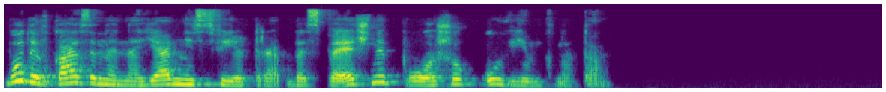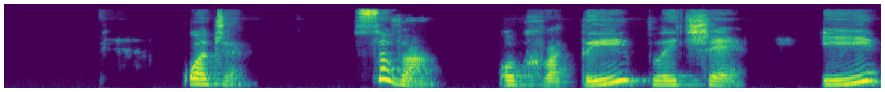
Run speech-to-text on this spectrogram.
буде вказана наявність фільтра Безпечний пошук увімкнуто. Отже, сова обхвати плече і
